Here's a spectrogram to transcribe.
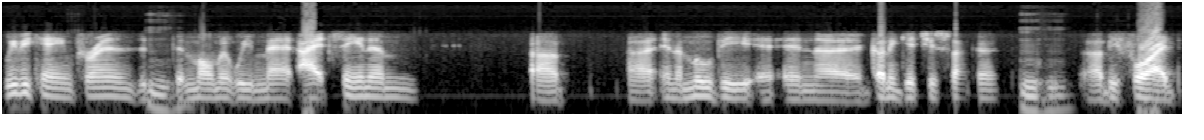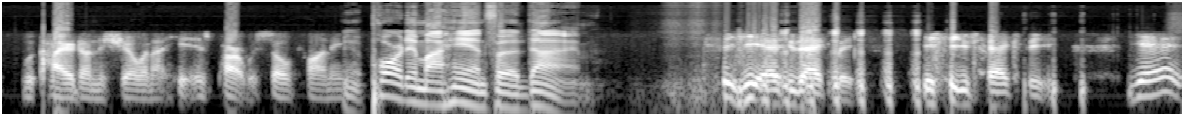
we became friends the moment we met i had seen him uh uh in a movie in uh gonna get you sucker mm-hmm. uh before i w- hired on the show and I, his part was so funny Pour it in my hand for a dime. yeah, exactly. exactly. Yeah,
